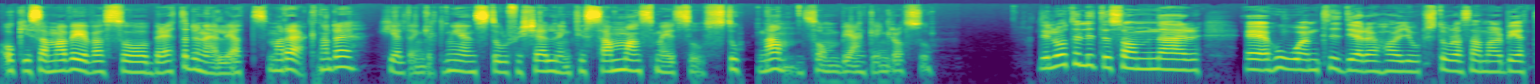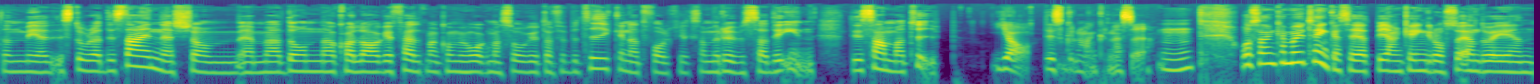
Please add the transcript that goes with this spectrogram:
Och i samma veva så berättade Nelly att man räknade helt enkelt med en stor försäljning tillsammans med ett så stort namn som Bianca Ingrosso. Det låter lite som när eh, H&M tidigare har gjort stora samarbeten med stora designers som eh, Madonna och Karl Lagerfeld. Man kommer ihåg, man såg utanför butiken att folk liksom rusade in. Det är samma typ. Ja, det skulle man kunna säga. Mm. Och sen kan man ju tänka sig att Bianca Ingrosso ändå är en,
